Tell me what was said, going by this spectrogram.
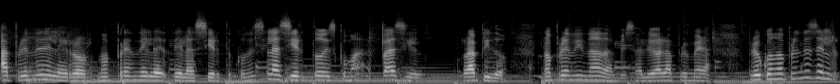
aprende del error, no aprende del acierto. Cuando es el acierto es como ah, fácil, rápido. No aprendí nada, me salió a la primera. Pero cuando aprendes el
